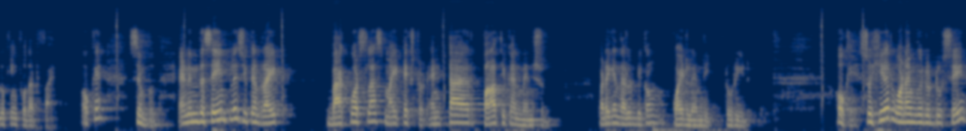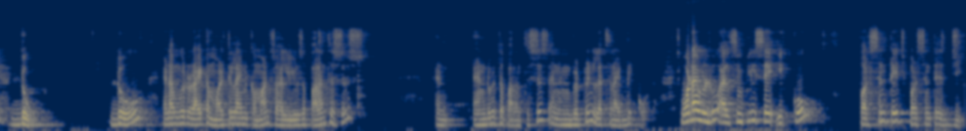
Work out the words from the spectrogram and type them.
looking for that file. Okay? Simple. And in the same place you can write backward slash my text entire path you can mention. But again that will become quite lengthy to read. Okay. So here what i'm going to do say do. Do and i'm going to write a multi-line command. So i'll use a parenthesis and end with a parenthesis and in between let's write the code so what I will do, I'll simply say echo percentage percentage g.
